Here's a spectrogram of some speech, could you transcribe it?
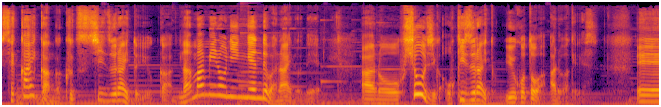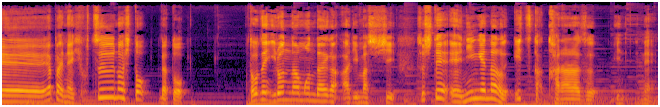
世界観が崩しづらいというか、生身の人間ではないので、あの、不祥事が起きづらいということはあるわけです。えー、やっぱりね、普通の人だと、当然いろんな問題がありますし、そして、え、人間なのでいつか必ず、ね、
